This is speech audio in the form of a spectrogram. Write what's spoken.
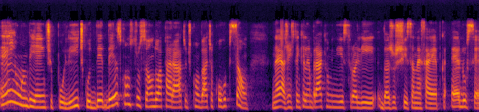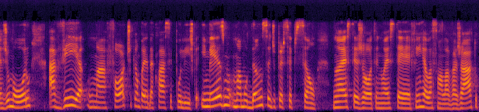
em um ambiente político de desconstrução do aparato de combate à corrupção. Né? A gente tem que lembrar que o ministro ali da Justiça nessa época era o Sérgio Moro. Havia uma forte campanha da classe política e mesmo uma mudança de percepção no STJ e no STF em relação à Lava Jato.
